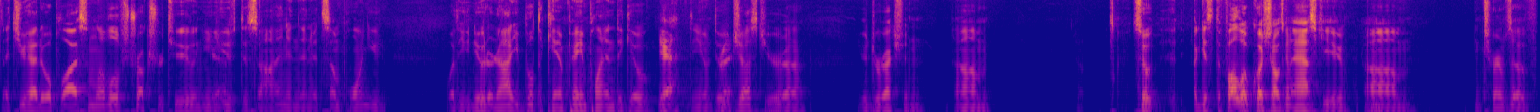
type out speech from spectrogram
that you had to apply some level of structure to, and you Yeah. used design, and then at some point, you, whether you knew it or not, you built a campaign plan to go, Yeah, you know, to Right. adjust your uh, your direction. Um, so, I guess the follow up question I was going to ask you, um, in terms of,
